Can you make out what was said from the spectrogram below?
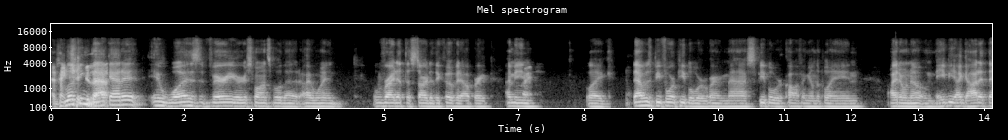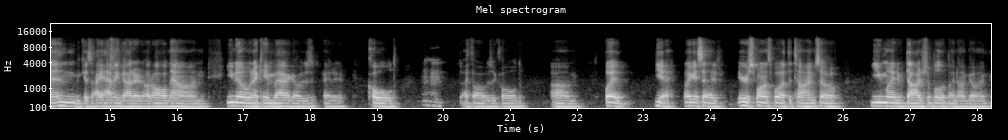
And then looking back at it, it was very irresponsible that I went right at the start of the COVID outbreak. I mean, right. Like that was before people were wearing masks. People were coughing on the plane. I don't know. Maybe I got it then because I haven't got it at all now. And you know, when I came back, I was at a cold. Mm-hmm. I thought it was a cold. Um, but yeah, like I said, irresponsible at the time. So you might have dodged a bullet by not going.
